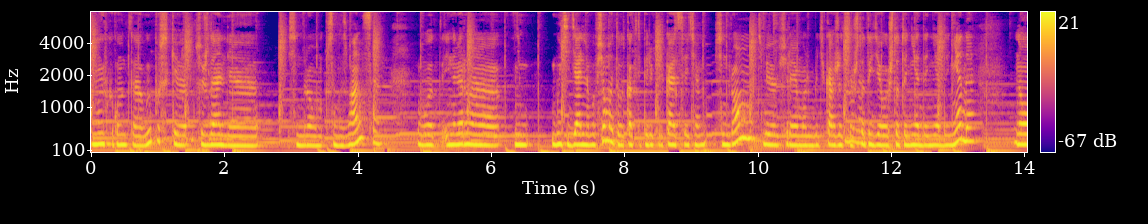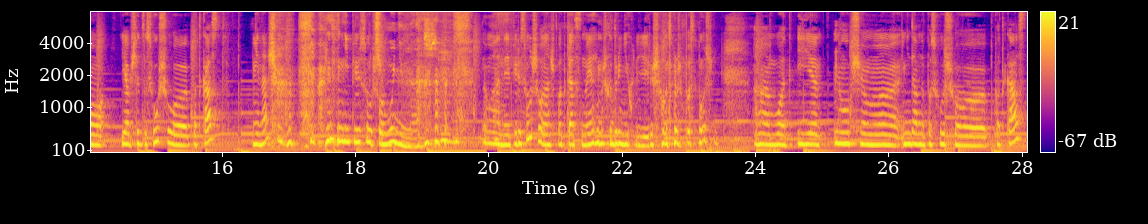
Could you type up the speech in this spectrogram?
мы в каком-то выпуске обсуждали синдром самозванца, вот, и, наверное, не быть идеальным во всем, это вот как-то перекликается с этим синдромом. Тебе все время, может быть, кажется, ну, что ты делаешь что-то не да, не да, не да, но я вообще-то слушала подкаст, не наш, не переслушала. Почему не наш? Ну ладно, я переслушала наш подкаст, но я немножко других людей решила тоже послушать. А, вот, и, ну, в общем, недавно послушала подкаст,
